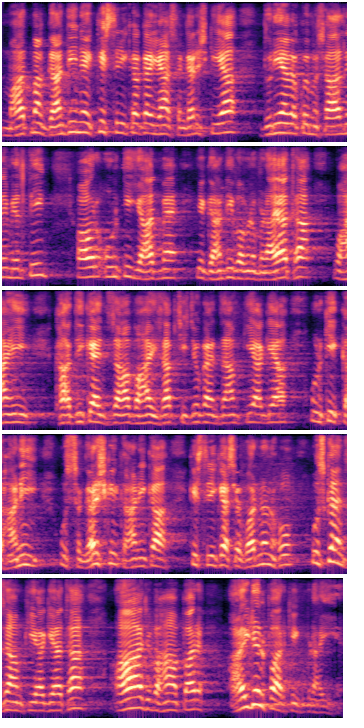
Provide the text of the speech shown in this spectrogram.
महात्मा गांधी ने किस तरीके का यहाँ संघर्ष किया? दुनिया में कोई मिसाल नहीं मिलती। और उनकी याद में ये गांधी भवन बनाया था। वहाँ ही खादी का इंतज़ाम, वहाँ ही सब चीज़ों का इंतज़ाम किया गया। उनकी कहानी, उस संघर्ष की कहानी का किस तरीके से वर्णन हो, उसका इंतज़ाम किया गया था। आज वहाँ पर आइडल पार्किंग बनाई है।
